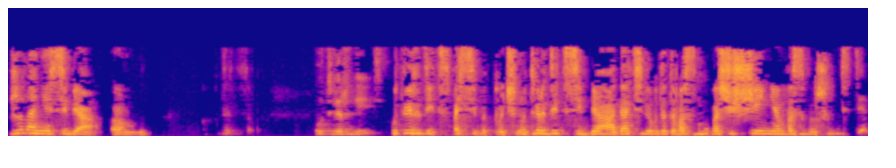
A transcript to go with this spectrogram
желание себя эм, утвердить. Утвердить, спасибо, точно. Утвердить себя, дать себе вот это воз, ощущение возвышенности.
